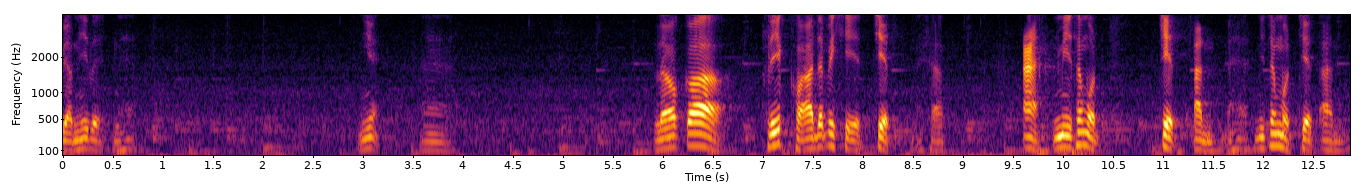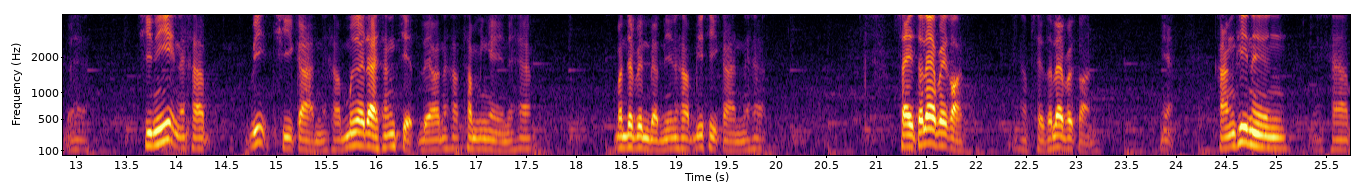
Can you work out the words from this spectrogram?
แบบนี้เลยนะฮะเงี้ยอ่าแล้วก็คลิกขวา duplicate 7นะครับ อะ มีทั้งหมด 7 อันนะฮะมีทั้งหมด 7 อันนะฮะทีนี้นะครับวิธีการนะครับเมื่อได้ทั้ง 7 แล้วนะครับทำยังไงนะครับมันจะเป็นแบบนี้นะครับวิธีการนะฮะใส่ตัวแรกไปก่อนนะครับใส่ตัวแรกไปก่อนเนี่ยครั้งที่1นะครับ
